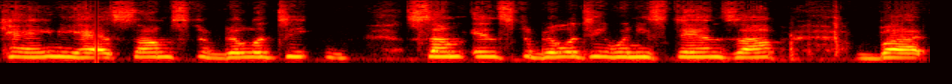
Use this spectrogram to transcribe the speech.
cane. He has some stability, some instability when he stands up, but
